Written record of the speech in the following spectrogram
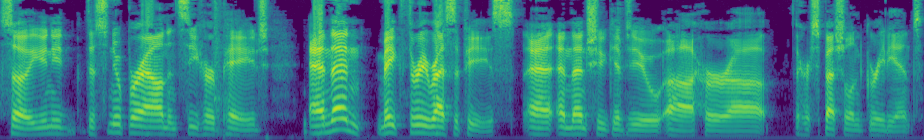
So you need to snoop around and see her page, and then make three recipes, and, and then she gives you uh, her uh, her special ingredient.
